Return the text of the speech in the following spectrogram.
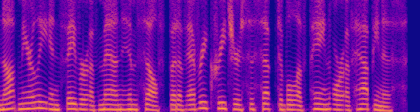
not merely in favor of man himself but of every creature susceptible of pain or of happiness.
